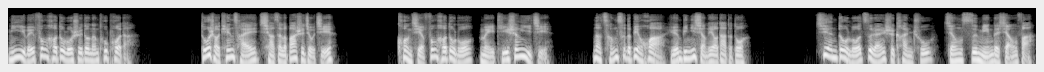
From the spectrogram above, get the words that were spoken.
你以为封号斗罗谁都能突破的？多少天才卡在了八十九级？况且封号斗罗每提升一级，那层次的变化远比你想的要大得多。剑斗罗自然是看出江思明的想法，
